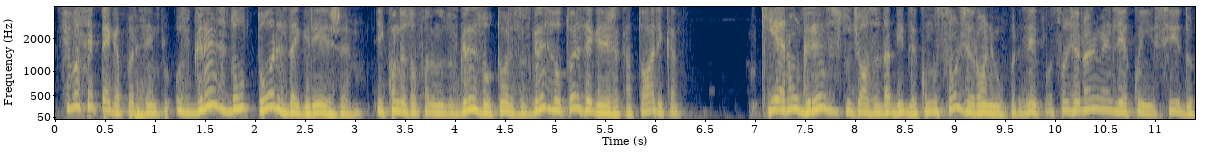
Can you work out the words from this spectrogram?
Se você pega, por exemplo, os grandes doutores da igreja, e quando eu estou falando dos grandes doutores, os grandes doutores da igreja católica, que eram grandes estudiosos da Bíblia, como São Jerônimo, por exemplo. São Jerônimo ele é conhecido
